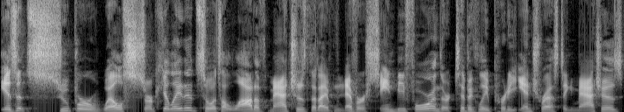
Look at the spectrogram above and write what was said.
isn't super well circulated. So it's a lot of matches that I've never seen before, and they're typically pretty interesting matches.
